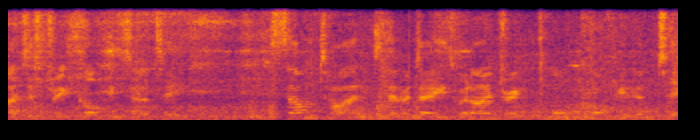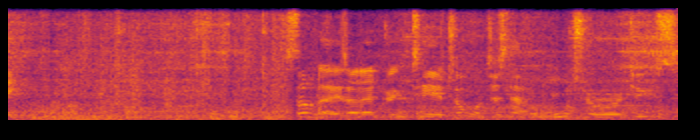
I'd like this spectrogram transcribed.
I just drink coffee instead of tea. Sometimes there are days when I drink more coffee than tea. Some days I don't drink tea at all, I just have a water or a juice.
